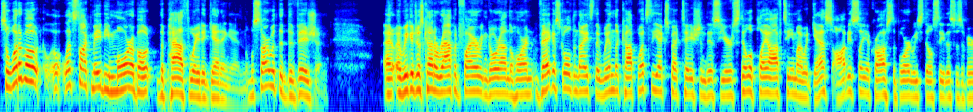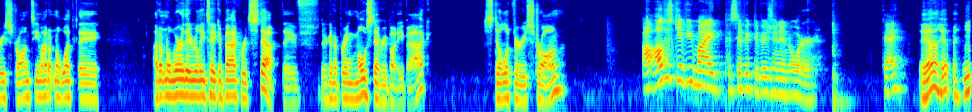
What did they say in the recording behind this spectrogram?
So what about let's talk maybe more about the pathway to getting in. We'll start with the division. And, we could just kind of rapid fire. We can go around the horn. Vegas Golden Knights, they win the cup. What's the expectation this year? Still a playoff team, I would guess. Obviously, across the board, we still see this as a very strong team. I don't know what they I don't know where they really take a backward step. They've they're gonna bring most everybody back. Still look very strong. I'll, I'll just give you my Pacific Division in order. Okay. Yeah, hit me. Mm.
